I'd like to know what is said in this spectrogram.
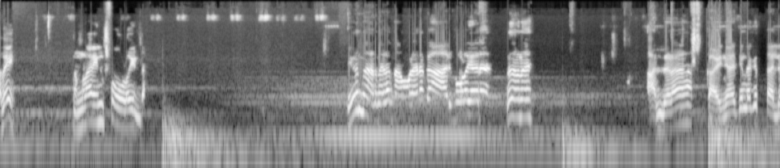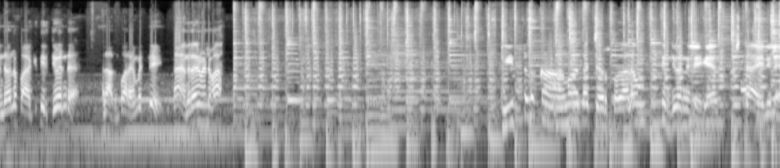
അതെ. നമ്മളാരെങ്കിലും ഫോളോ ചെയ്യണ്ട. ഇത് നടന്നേടാ നമ്മളേനൊക്കെ ആര് ഫോളോ ചെയ്യാനാ? അല്ലടാ കഴിഞ്ഞ ആഴ്ച ഉണ്ടാക്കി തല്ലിന്റെ പോലെ ബാക്കി തിരിച്ചു വരണ്ടേ? അല്ല അതും പറയാൻ പറ്റില്ലേ? ആ എന്തായാലും വേണ്ട വാ. ഇതൊക്കെ കാണുമ്പോ ചെറുപ്പകാലം തിരിച്ചു വരുന്നില്ലേ സ്റ്റൈലില്ലേ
